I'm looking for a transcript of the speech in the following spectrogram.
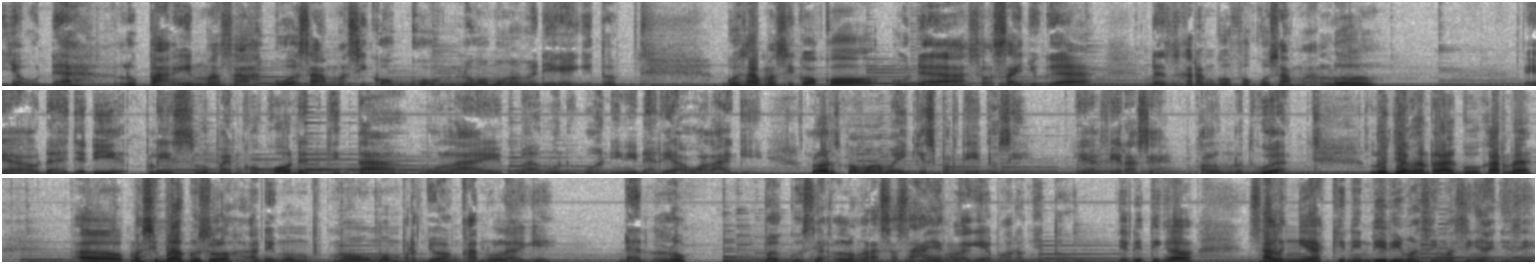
ya udah lupain masalah gue sama si Koko. Lu ngomong sama dia kayak gitu gue sama si Koko udah selesai juga dan sekarang gue fokus sama lu. Ya udah jadi please lupain Koko dan kita mulai bangun hubungan ini dari awal lagi. Lu harus ngomong sama Iki seperti itu sih ya Viras ya kalau menurut gue lu jangan ragu karena uh, masih bagus loh ada yang mem mau memperjuangkan lu lagi. Dan lu bagusnya lu ngerasa sayang lagi sama orang itu. Jadi tinggal saling yakinin diri masing-masing aja sih.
